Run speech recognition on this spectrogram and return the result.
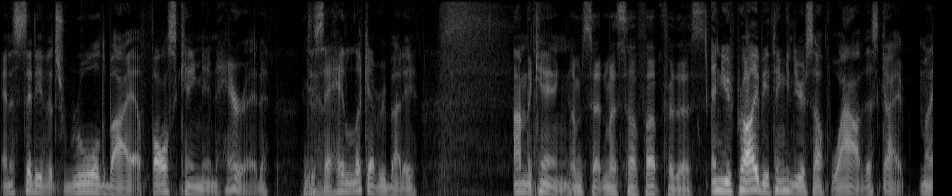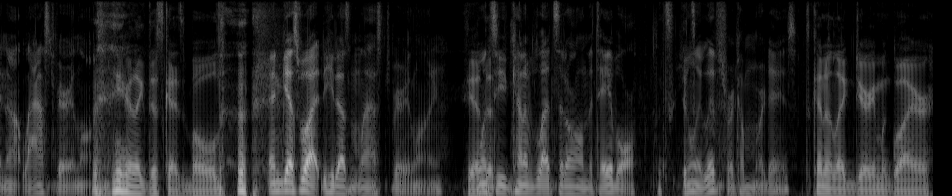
and a city that's ruled by a false king named Herod, to say, hey, look, everybody, I'm the king. I'm setting myself up for this. and you'd probably be thinking to yourself, wow, this guy might not last very long. You're like, this guy's bold. and guess what? He doesn't last very long. Yeah, Once that- he kind of lets it all on the table, It's, he only lives for a couple more days. it's kind of like Jerry Maguire.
